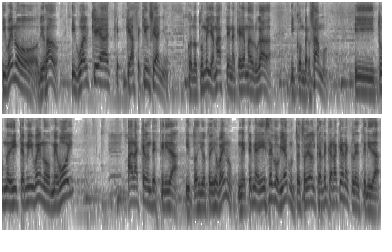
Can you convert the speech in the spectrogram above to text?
Y bueno, Diosdado, igual que, que hace 15 años, cuando tú me llamaste en aquella madrugada y conversamos, y tú me dijiste a mí, bueno, me voy a la clandestinidad. Y entonces yo te dije, bueno, méteme ahí ese gobierno. Entonces soy el alcalde de Caracas en la clandestinidad.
